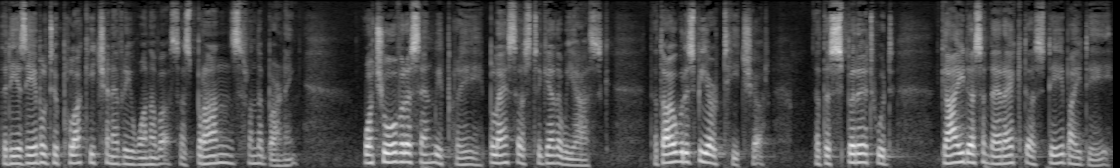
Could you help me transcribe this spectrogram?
that He is able to pluck each and every one of us as brands from the burning Watch over us and we pray. Bless us together, we ask, that Thou wouldst be our teacher, that the Spirit would guide us and direct us day by day.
